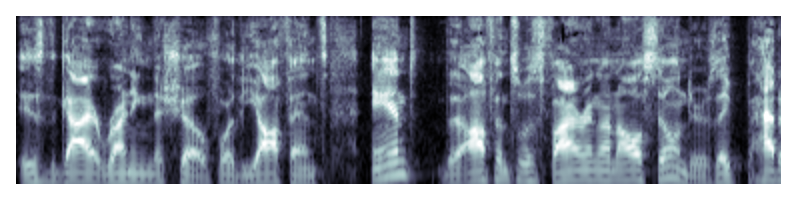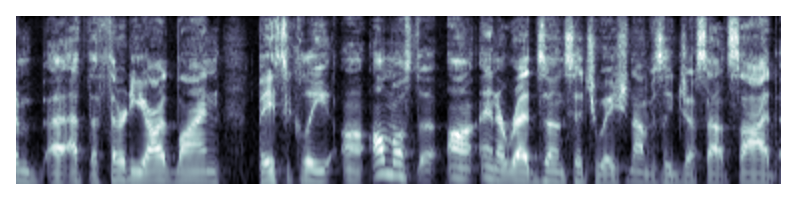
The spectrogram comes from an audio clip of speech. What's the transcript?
is the guy running the show for the offense, and the offense was firing on all cylinders. They had him uh, at the 30 yard line, basically uh, almost uh, in a red zone situation, obviously just outside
